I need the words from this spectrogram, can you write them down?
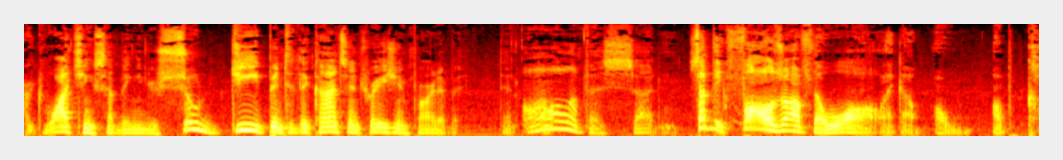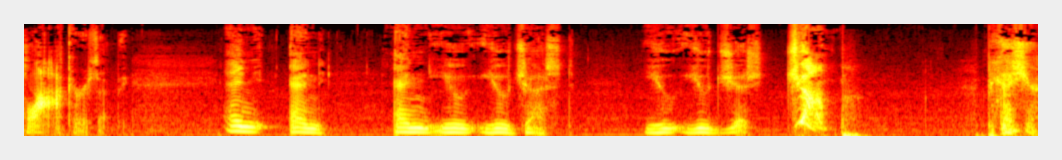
or watching something and you're so deep into the concentration part of it that all of a sudden something falls off the wall like a, a, a clock or something and and and you you just you you just jump because you're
